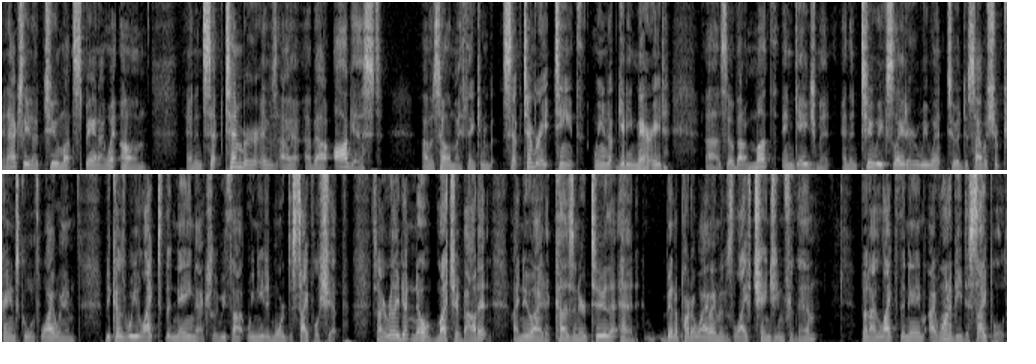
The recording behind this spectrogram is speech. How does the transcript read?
and actually in a two month span, I went home, and in September, it was I, about August, I was home. I think in September 18th, we ended up getting married uh, so about a month engagement, and then two weeks later, we went to a discipleship training school with YWAM because we liked the name. Actually, we thought we needed more discipleship. So I really didn't know much about it. I knew I had a cousin or two that had been a part of YWAM. It was life changing for them, but I liked the name. I want to be discipled.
